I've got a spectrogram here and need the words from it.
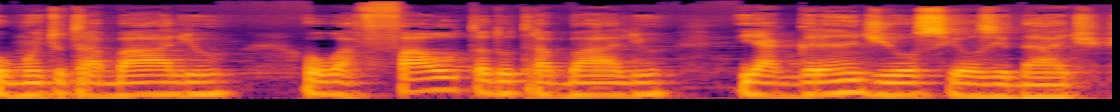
o muito trabalho, ou a falta do trabalho e a grande ociosidade.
